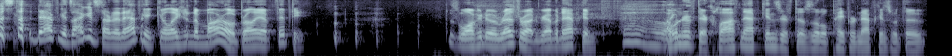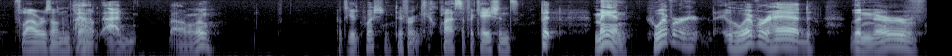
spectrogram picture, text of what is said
it's not napkins. I can start a napkin collection tomorrow. Probably have 50. Just walk into a restaurant and grab a napkin. I wonder if they're cloth napkins or if those little paper napkins with the flowers on them count. I, I don't know. That's a good question. Different classifications. But man, whoever whoever had the nerve,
